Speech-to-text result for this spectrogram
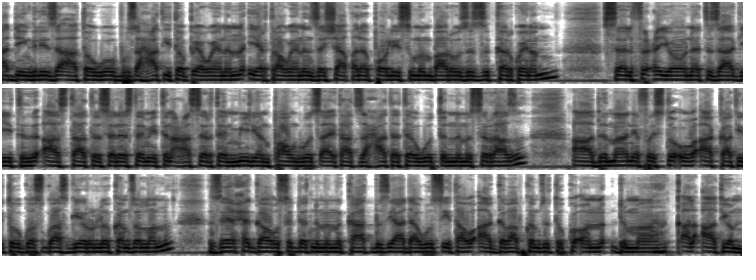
ዓዲ እንግሊዝ ዝኣተዉ ብዙሓት ኢትዮጵያውያንን ኤርትራውያንን ዘሻቀለ ፖሊስ ምንባሩ ዝዝከር ኮይኖም ሰልፊ ዕዮ ነቲ ዛጊት ኣስታት 310 ሚልዮን ፓውንድ ወፃኢታት ዝሓተተ ውጥን ንምስራዝ ኣብ ማኒፌስቶኡ ኣካቲቱ ጎስጓስ ገይሩሉ ከም ዘሎን ዘይሕጋዊ ስደት ንምምካት ብዝያዳ ውፅኢታዊ ኣገባብ ከም ዝትክኦን ድማ ቃልኣት እዮም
